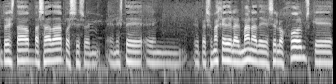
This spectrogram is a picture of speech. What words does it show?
Entonces está basada, pues eso, en, este, el personaje de la hermana de Sherlock Holmes que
